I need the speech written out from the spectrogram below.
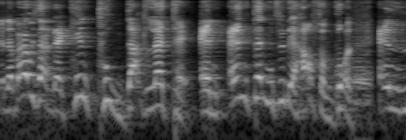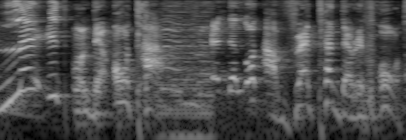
And the Bible said the king took that letter and entered into the house of God and lay it on the altar. And the Lord averted the report.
